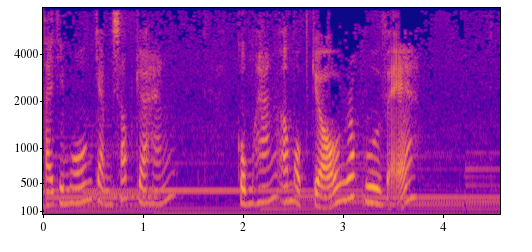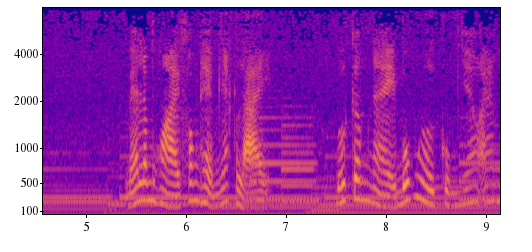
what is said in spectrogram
Ta chỉ muốn chăm sóc cho hắn, Cùng hắn ở một chỗ rất vui vẻ. Mẹ Lâm Hoài không thèm nhắc lại, Bữa cơm này bốn người cùng nhau ăn,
